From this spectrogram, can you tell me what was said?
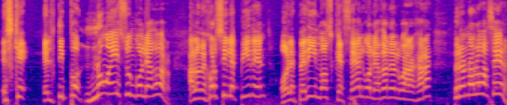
es que el tipo no es un goleador. A lo mejor sí le piden o le pedimos que sea el goleador del Guadalajara, pero no lo va a hacer.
